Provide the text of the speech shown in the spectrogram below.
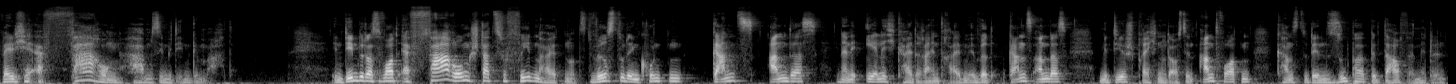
welche Erfahrung haben Sie mit ihm gemacht? Indem du das Wort Erfahrung statt Zufriedenheit nutzt, wirst du den Kunden ganz anders in eine Ehrlichkeit reintreiben. Er wird ganz anders mit dir sprechen und aus den Antworten kannst du den super Bedarf ermitteln.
